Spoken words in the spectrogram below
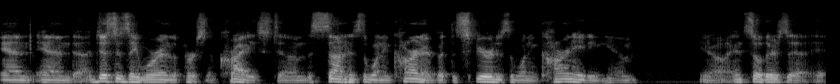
And and uh, just as they were in the person of Christ, um, the Son is the one incarnate, but the Spirit is the one incarnating him. You know, and so there's a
